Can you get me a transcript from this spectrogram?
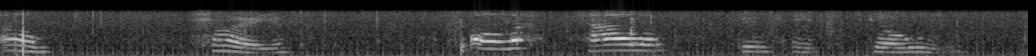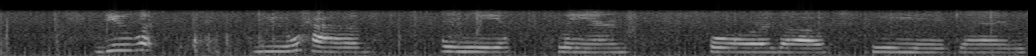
Um, hi. So, how is it going? Do you have any plans for the weekend?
